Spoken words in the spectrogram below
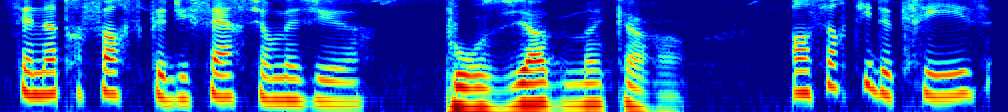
c'est notre force que du faire sur mesure. Pour Ziad Mankara. En sortie de crise,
